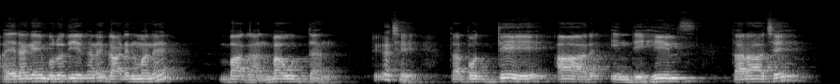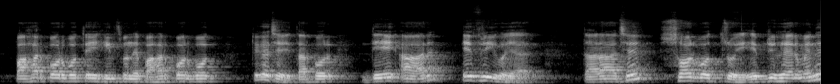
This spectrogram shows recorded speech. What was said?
আর এর আগে আমি বলে দিই এখানে গার্ডেন মানে বাগান বা উদ্যান, ঠিক আছে? তারপর দে আর ইন দি হিলস তারা আছে পাহাড় পর্বতে হিলস মানে পাহাড় পর্বত, ঠিক আছে? তারপর দে আর এভরিহোয়ার তারা আছে সর্বত্রই এভরিহোয়ার মানে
